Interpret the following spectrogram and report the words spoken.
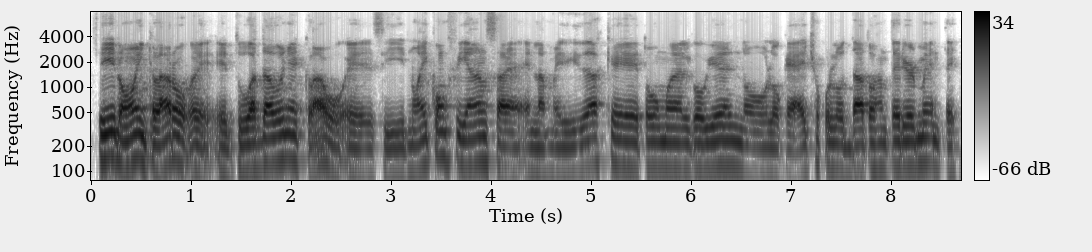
Sí, no, y claro, eh, eh, tú has dado en el clavo. Eh, si no hay confianza en las medidas que toma el gobierno lo que ha hecho con los datos anteriormente,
